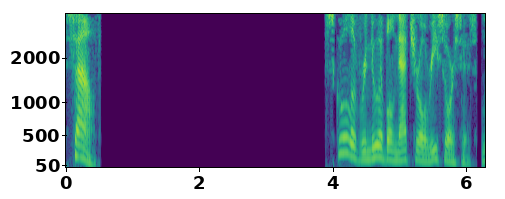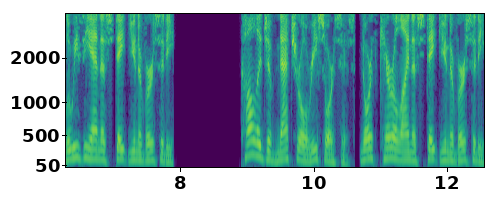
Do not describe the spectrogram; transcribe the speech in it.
South. School of Renewable Natural Resources, Louisiana State University. College of Natural Resources, North Carolina State University.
